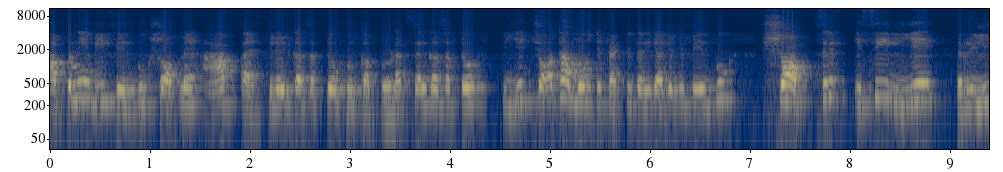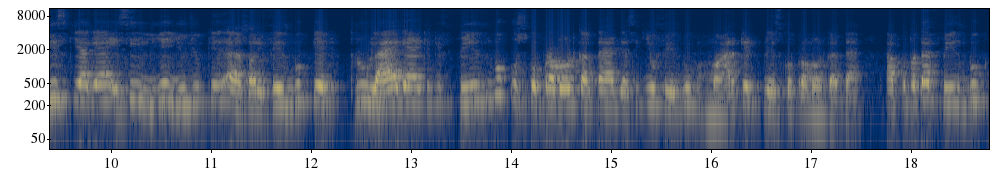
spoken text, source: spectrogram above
अपने भी फेसबुक शॉप में आप एफिलेट कर सकते हो, खुद का प्रोडक्ट सेल कर सकते हो। तो ये चौथा मोस्ट इफ़ेक्टिव तरीका है, क्योंकि फेसबुक शॉप सिर्फ़ इसीलिए रिलीज़ किया गया है, इसीलिए यूट्यूब के सॉरी फेसबुक के थ्रू लाया गया है, क्योंकि फेसबुक उसको प्रमोट करता है, जैसे कि वो फेसबुक मार्केट प्लेस को प्रमोट करता है। आपको पता है फेसबुक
